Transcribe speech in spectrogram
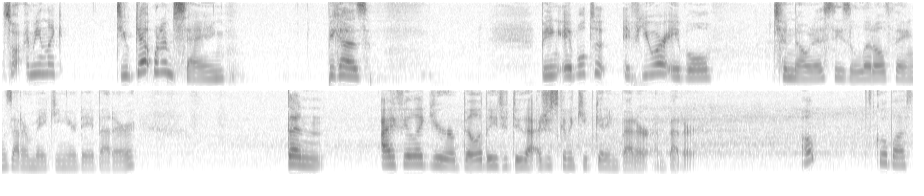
So I mean like do you get what I'm saying? Because being able to if you are able to notice these little things that are making your day better, then I feel like your ability to do that is just going to keep getting better and better. Oh, school bus.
